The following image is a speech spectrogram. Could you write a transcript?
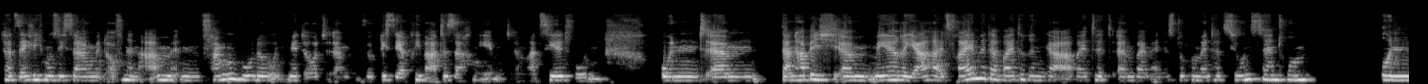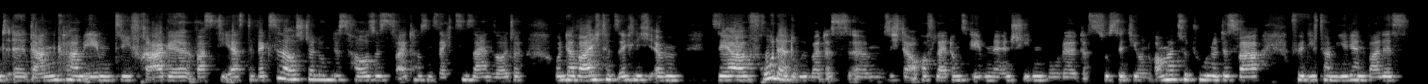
tatsächlich, muss ich sagen, mit offenen Armen empfangen wurde und mir dort ähm, wirklich sehr private Sachen eben ähm, erzählt wurden. Und ähm, dann habe ich ähm, mehrere Jahre als freie Mitarbeiterin gearbeitet ähm, beim NS-Dokumentationszentrum und äh, dann kam eben die Frage, was die erste Wechselausstellung des Hauses 2016 sein sollte. Und da war ich tatsächlich ähm, sehr froh darüber, dass ähm, sich da auch auf Leitungsebene entschieden wurde, das zu Sinti und Roma zu tun. Und das war für die Familien, weil es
